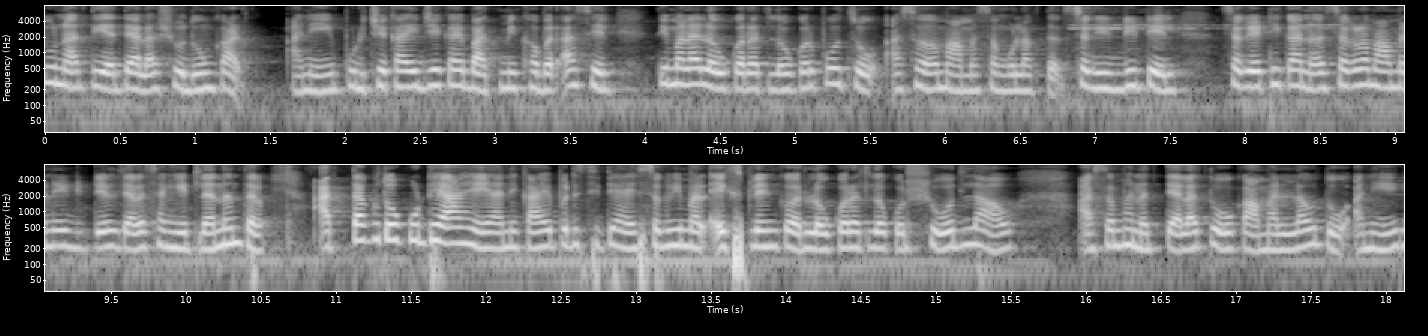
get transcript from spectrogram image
तू ना ती त्याला शोधून काढ. आणि पुढचे काही जे काही बातमी खबर असेल ती मला लवकरात लवकर पोचव असं मामा सांगू लागतात. सगळी डिटेल सगळे ठिकाणं सगळं मामाने डिटेल त्याला सांगितल्यानंतर आत्ता तो कुठे आहे आणि काय परिस्थिती आहे सगळी मला एक्सप्लेन कर लवकरात लवकर शोध लाव असं म्हणत त्याला तो कामाला लावतो आणि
